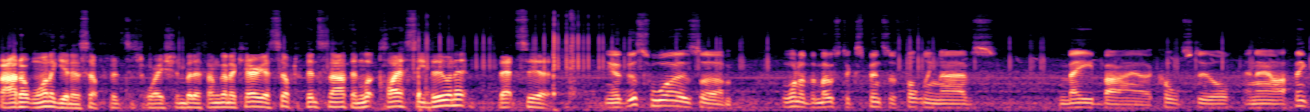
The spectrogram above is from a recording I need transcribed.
I don't want to get in a self-defense situation, but if I'm going to carry a self-defense knife and look classy doing it, that's it. Yeah, this was um, one of the most expensive folding knives made by uh, Cold Steel. And now I think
